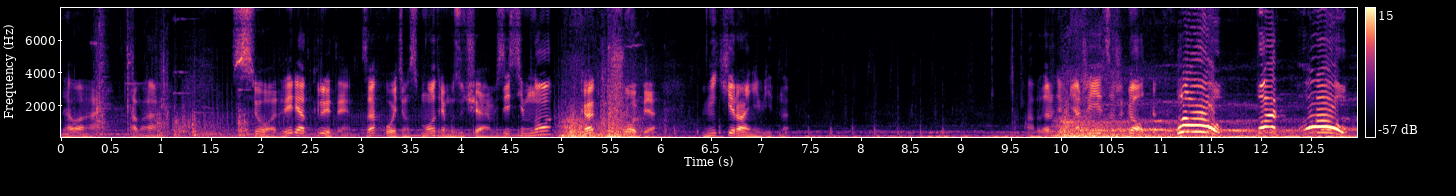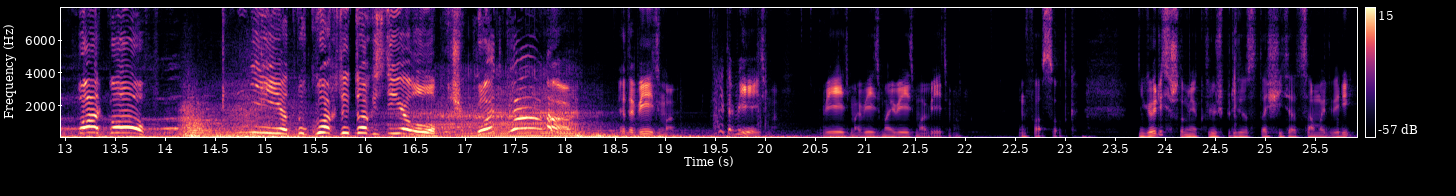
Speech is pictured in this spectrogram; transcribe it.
Давай, давай. Все, двери открыты. Заходим, смотрим, изучаем. Здесь темно, как в жопе. Ни хера не видно. А, подожди, у меня же есть зажигалка. Оу! Fuck! Оу! Fuck off! Нет, ну как ты так сделала? Почему? Как? Это ведьма. Это ведьма. Ведьма, ведьма, ведьма, ведьма. Инфосотка. Не говорите, что мне ключ придется тащить от самой двери.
